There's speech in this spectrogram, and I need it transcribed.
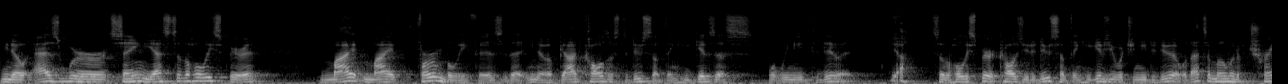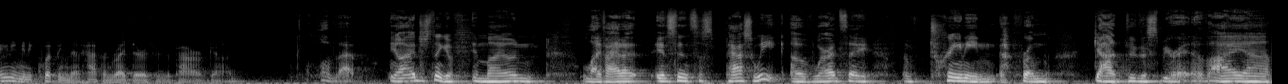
you know, as we're saying yes to the Holy Spirit, my my firm belief is that you know if God calls us to do something, He gives us what we need to do it. Yeah. So the Holy Spirit calls you to do something, He gives you what you need to do it. Well, that's a moment of training and equipping that happened right there through the power of God. I love that. You know, I just think of in my own life, I had an instance this past week of where I'd say of training from God through the Spirit. Of I. Uh,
